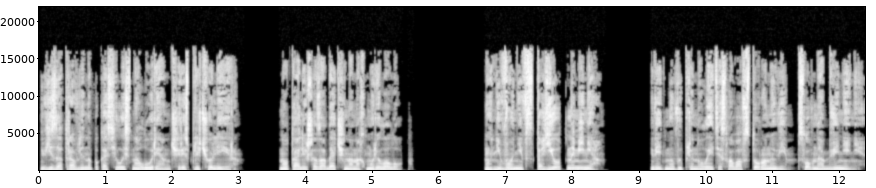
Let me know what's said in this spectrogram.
Виза отравленно покосилась на Лориан через плечо Лейра, но та лишь озадаченно нахмурила лоб. «У него не встает на меня!» Ведьма выплюнула эти слова в сторону Вим, словно обвинение.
